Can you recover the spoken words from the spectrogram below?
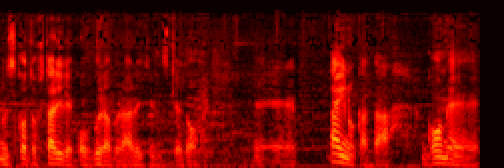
息子と2人でこうブラブラ歩いてるんですけど、えータイの方5名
